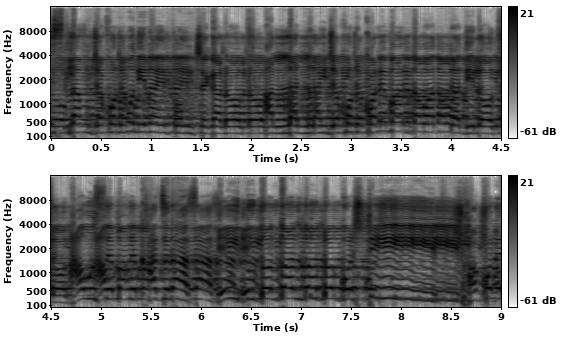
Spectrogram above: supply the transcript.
ইসলাম যখন মদিনায় পৌঁছে গেল আল্লাহ নবী যখন কলেমার দাওয়াতটা দিল আউস এবং খাজরাজ এই দুটো দল দুটো গোষ্ঠী সকলে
